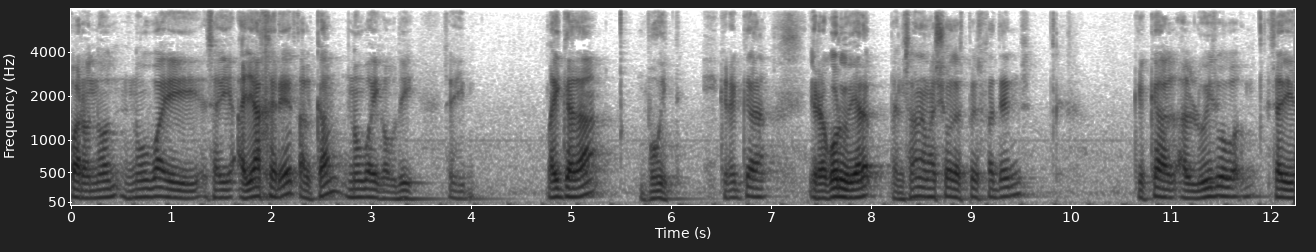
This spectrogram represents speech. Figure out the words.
però no, no ho vaig... És a dir, allà a Jerez, al camp, no ho vaig gaudir. És a dir, vaig quedar buit. I crec que... I recordo, i ara, pensant en això després fa temps, crec que el, el Lluís, és a dir,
